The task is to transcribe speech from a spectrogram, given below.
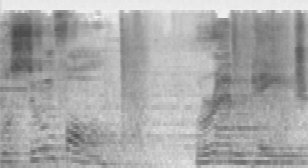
Will soon fall. Rampage.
